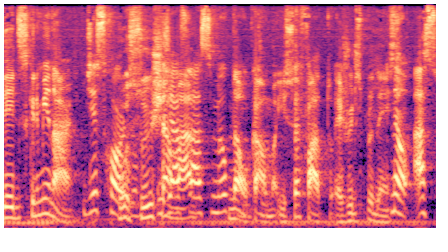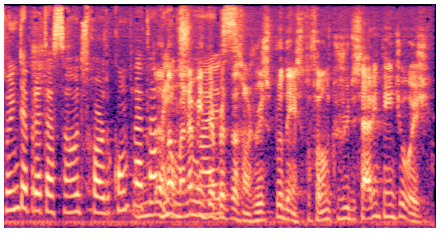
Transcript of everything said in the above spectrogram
de discriminar. Discordo. Possui Já chamada... faço meu Não, ponto. calma, isso é fato, é jurisprudência. Não, a sua interpretação eu discordo completamente. não, mas não é minha interpretação, é jurisprudência. Estou falando que o judiciário entende hoje.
